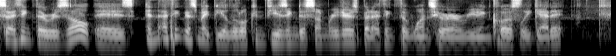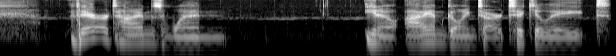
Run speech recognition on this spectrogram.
so I think the result is, and I think this might be a little confusing to some readers, but I think the ones who are reading closely get it. There are times when, you know, I am going to articulate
